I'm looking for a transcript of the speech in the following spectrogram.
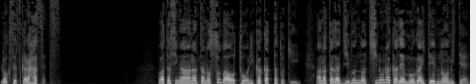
6節から8節私があなたのそばを通りかかったとき、あなたが自分の血の中でもがいているのを見て、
